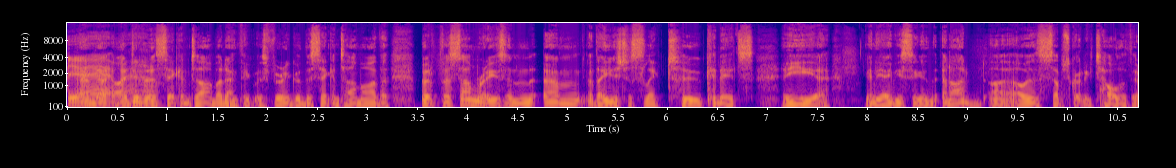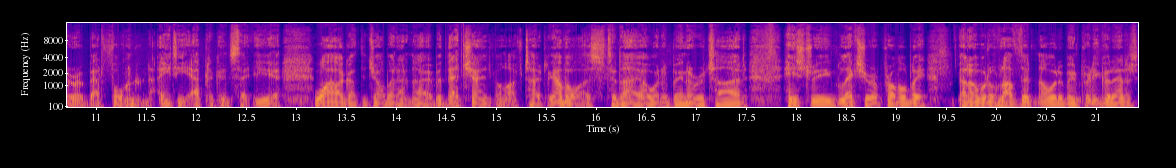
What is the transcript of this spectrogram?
Yeah, and, uh, wow. I did it a second time. I don't think it was very good the second time either. But for some reason, um, they used to select two cadets a year in the ABC, and, and I was subsequently told that there were about 480 applicants that year. Why I got the job, I don't know, but that changed my life totally. Otherwise, today I would have been a retired history lecturer probably, and I would have loved it, and I would have been pretty good at it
